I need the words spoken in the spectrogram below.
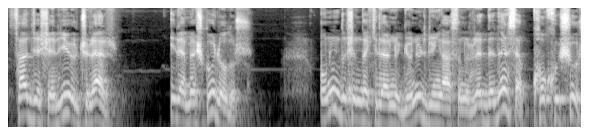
sadece şer'i ölçüler ile meşgul olur. Onun dışındakilerini gönül dünyasını reddederse kokuşur.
